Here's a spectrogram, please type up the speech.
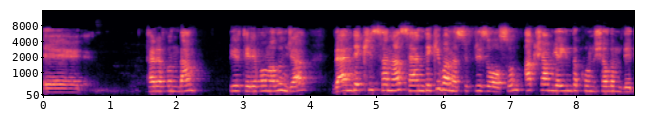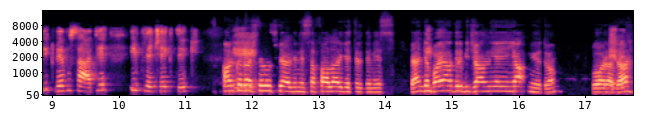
e, tarafından bir telefon alınca bendeki sana, sendeki bana sürpriz olsun. Akşam yayında konuşalım dedik ve bu saati iple çektik. Arkadaşlar hoş geldiniz. Safalar getirdiniz. Ben de bayağıdır bir canlı yayın yapmıyordum bu arada.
